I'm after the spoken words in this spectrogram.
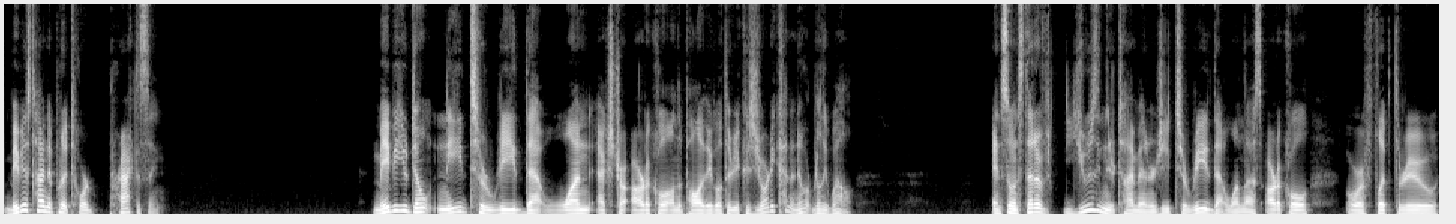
Maybe it's time to put it toward practicing. Maybe you don't need to read that one extra article on the polyvagal theory because you already kind of know it really well. And so instead of using your time and energy to read that one last article or flip through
